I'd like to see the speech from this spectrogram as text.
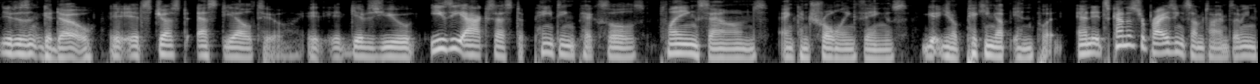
it isn't Godot. it's just SDL2. It, it gives you easy access to painting pixels, playing sounds, and controlling things, you know, picking up input. And it's kind of surprising sometimes. I mean,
